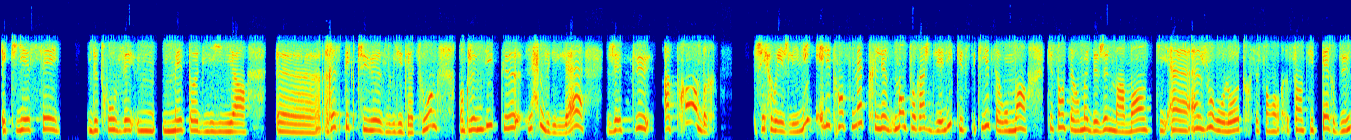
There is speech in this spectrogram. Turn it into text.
et qui essaient de trouver une, une méthode euh, respectueuse Donc je me dis que, alhamdulillah, j'ai pu apprendre شي حوايج ليلي اللي ترانسميتر l'entourage ديالي qui qui est هما qui sont هما de jeunes mamans qui un, un jour ou l'autre se sont sentis perdus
